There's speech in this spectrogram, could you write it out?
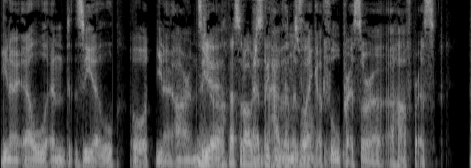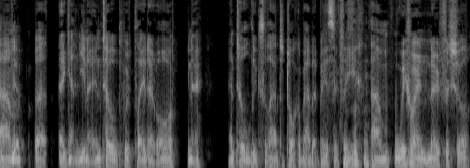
you know, L and ZL, or you know, R and ZR, Yeah, that's what I was just and thinking. have them as well. like a full press or a, a half press. Um, Yep. but again, you know, until we've played it, or you know, until Luke's allowed to talk about it, basically, um, we won't know for sure.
